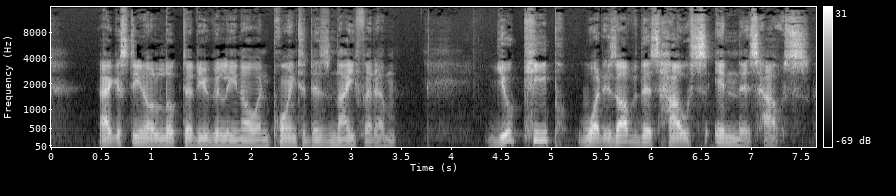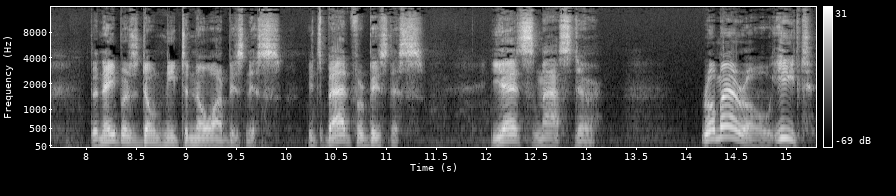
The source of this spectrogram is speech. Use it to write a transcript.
Agostino looked at Ugolino and pointed his knife at him. You keep what is of this house in this house. The neighbors don't need to know our business. It's bad for business. Yes, master. Romero, eat,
